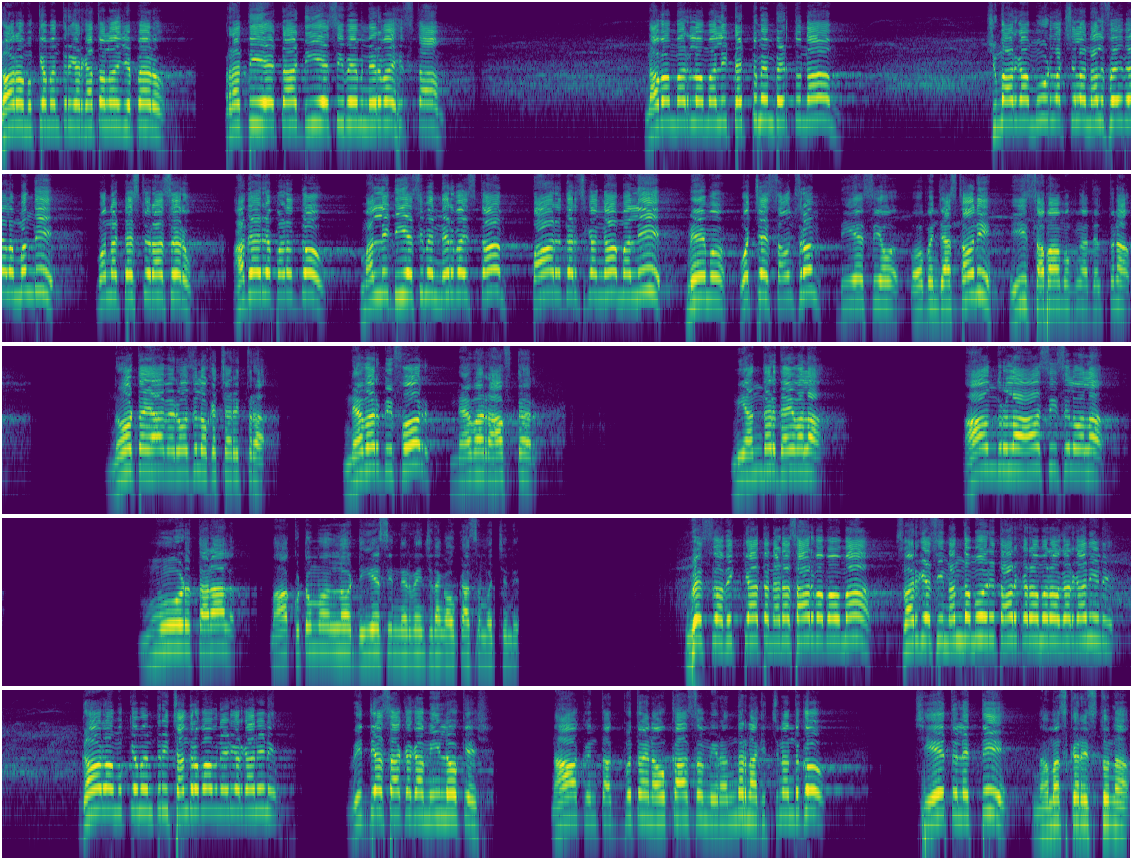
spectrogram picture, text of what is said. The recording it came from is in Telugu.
గౌరవ ముఖ్యమంత్రి గారు గతంలో చెప్పారు ప్రతి ఏటా డిఎస్సి మేము నిర్వహిస్తాం. నవంబర్లో మళ్ళీ టెట్ మేము పెడుతున్నాం. సుమారుగా మూడు లక్షల నలభై వేల మంది మొన్న టెస్ట్ రాశారు. అధైర్యపడద్దు. మళ్ళీ డిఎస్సి మేము నిర్వహిస్తాం. పారదర్శకంగా మళ్ళీ మేము వచ్చే సంవత్సరం డిఎస్సి ఓపెన్ చేస్తామని ఈ సభాముఖంగా తెలుపుతున్నాం. నూట యాభై రోజులు ఒక చరిత్ర. నెవర్ బిఫోర్ నెవర్ ఆఫ్టర్ మీ అందరి దయవల ఆంధ్రుల ఆశీస్సుల వల్ల మూడు తరాలు మా కుటుంబంలో డిఎస్సి నిర్వహించడానికి అవకాశం వచ్చింది. విశ్వవిఖ్యాత నడ సార్వభౌమ స్వర్గీయ శ్రీ నందమూరి తారక రామారావు గారు కానివ్వండి. గౌరవ ముఖ్యమంత్రి చంద్రబాబు నాయుడు గారు కానివ్వండి విద్యాశాఖగా మీ లోకేష్ నాకు ఇంత అద్భుతమైన అవకాశం మీరందరూ నాకు ఇచ్చినందుకు చేతులెత్తి నమస్కరిస్తున్నా.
